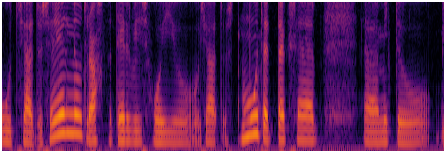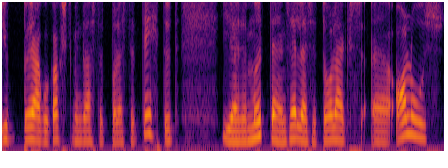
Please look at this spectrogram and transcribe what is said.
uut seaduseelnõud, rahvatervishoiu seadust muudetakse, mitu, peaaegu kakskümmend aastat pole seda tehtud, ja see mõte on selles, et oleks alus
